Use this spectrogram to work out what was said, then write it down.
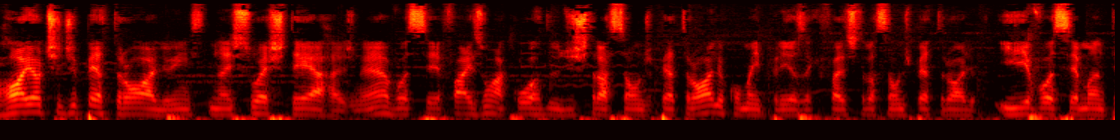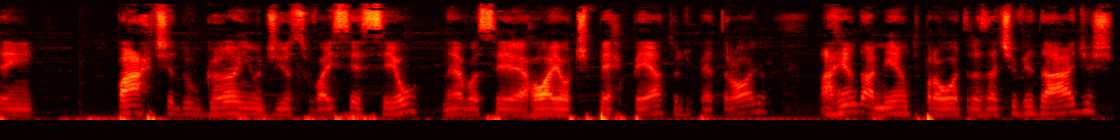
royalty de petróleo em, nas suas terras, né? Você faz um acordo de extração de petróleo com uma empresa que faz extração de petróleo e você mantém parte do ganho disso vai ser seu, né? Você é royalty perpétuo de petróleo, arrendamento para outras atividades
